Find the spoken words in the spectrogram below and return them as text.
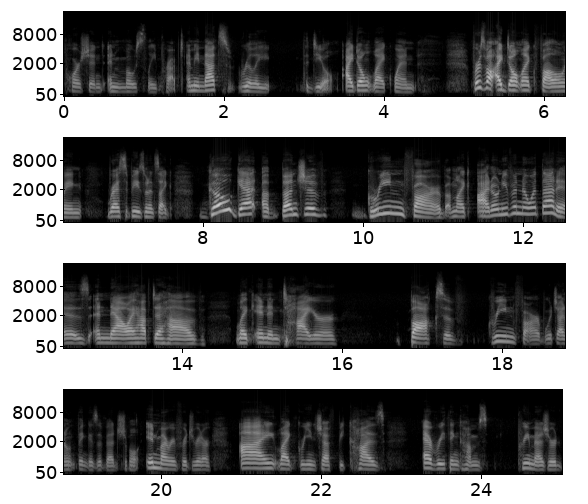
portioned and mostly prepped. I mean, that's really the deal. I don't like when, first of all, I don't like following recipes when it's like, go get a bunch of green farb. I'm like, I don't even know what that is. And now I have to have like an entire box of green farb, which I don't think is a vegetable, in my refrigerator. I like Green Chef because everything comes pre measured,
